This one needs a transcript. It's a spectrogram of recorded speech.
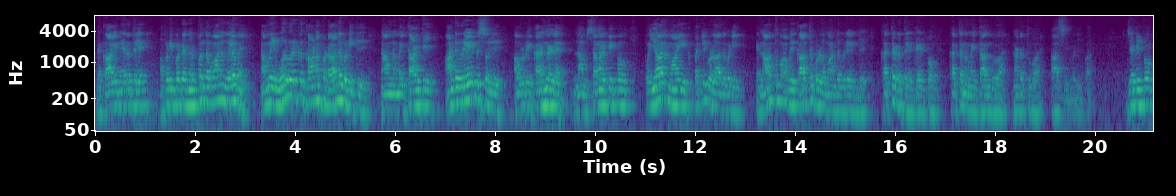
இந்த காலை நேரத்திலே அப்படிப்பட்ட நிர்பந்தமான நிலைமை நம்மை ஒருவருக்கு காணப்படாதபடிக்கு நாம் நம்மை தாழ்த்தி ஆண்டவரே என்று சொல்லி அவருடைய கரங்களில் நாம் சமர்ப்பிப்போம். பொய்யான மாயை பற்றி கொள்ளாதபடி என் ஆத்துமாவை காத்துக்கொள்ளும் ஆண்டவரே என்று கத்திடத்தில் கேட்போம். கர்த்தர் நம்மை தாங்குவார் நடத்துவார் ஆசீர்வதிப்பார். ஜெபிப்போம்.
